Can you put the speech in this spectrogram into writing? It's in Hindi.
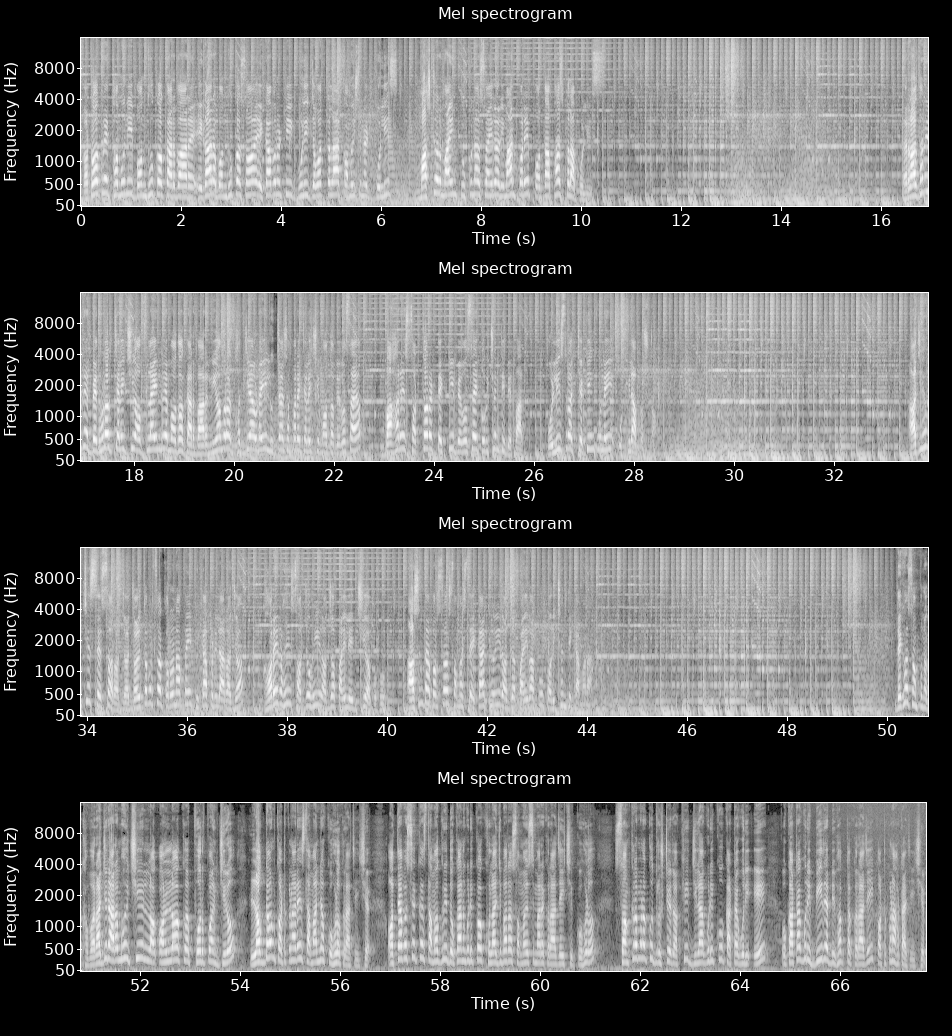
କଟକରେ ଥମୁନି ବନ୍ଧୁକ କାରବାର ଏଗାର ବନ୍ଧୁକ ସହ ଏକାବନଟି ଗୁଳି ଜବତ କଲା commissionerate police master mind Tukuna ସ୍ୱାଇଁର ରିମାଣ୍ଡ ପରେ ପର୍ଦ୍ଦାଫାଶ କଲା ପୋଲିସ ରାଜଧାନୀରେ ବେଧଡ଼କ ଚାଲିଛି ଅଫ୍ଲାଇନ୍ରେ ମଦ କାରବାର ନିୟମର ଧଜିଆ ଉଡ଼ାଇ ଲୁଚା ଛପାରେ ଚାଲିଛି ମଦ ବ୍ୟବସାୟ ବାହାରେ ସଟର ଟେକି ବ୍ୟବସାୟ କରୁଛନ୍ତି ବେପାର ପୋଲିସର ଚେକିଂକୁ ନେଇ ଉଠିଲା ପ୍ରଶ୍ନ ଆଜି ହେଉଛି ଶେଷ ରଜ ଚଳିତ ବର୍ଷ କରୋନା ପାଇଁ ଫିକା ପଡ଼ିଲା ରଜ ଘରେ ରହି ସଜ ହୋଇ ରଜ ପାଳିଲେ ଝିଅ ବୋହୁ ଆସନ୍ତା ବର୍ଷ ସମସ୍ତେ ଏକାଠି ହୋଇ ରଜ ପାଳିବାକୁ କରିଛନ୍ତି କାମନା ଦେଖ ସମ୍ପୂର୍ଣ୍ଣ ଖବର ରାଜ୍ୟରେ ଆରମ୍ଭ ହୋଇଛି unlock four point zero lockdown କଟକଣାରେ ସାମାନ୍ୟ କୋହଳ କରାଯାଇଛି ଅତ୍ୟାବଶ୍ୟକ ସାମଗ୍ରୀ ଦୋକାନଗୁଡ଼ିକ ଖୋଲାଯିବାର ସମୟସୀମାରେ କରାଯାଇଛି କୋହଳ संक्रमण को दृष्टि रखि जिलागुड़ी को काटागोरी ए और काटागोरी बी रे विभक्त कराई कटकणा हटाई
